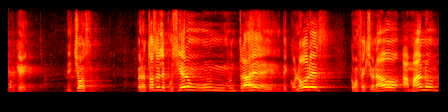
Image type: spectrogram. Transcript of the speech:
por qué. Dichoso. Pero entonces le pusieron un, traje de, colores, confeccionado a mano,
